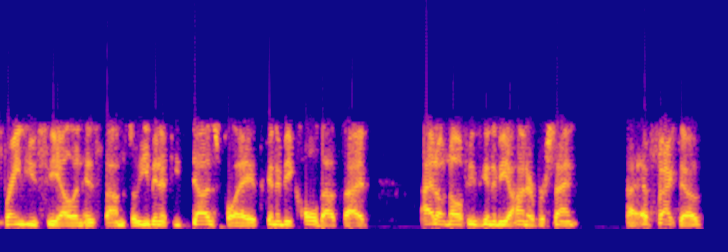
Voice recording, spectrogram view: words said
sprained UCL in his thumb, so even if he does play, it's going to be cold outside. I don't know if he's going to be 100% uh, effective.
